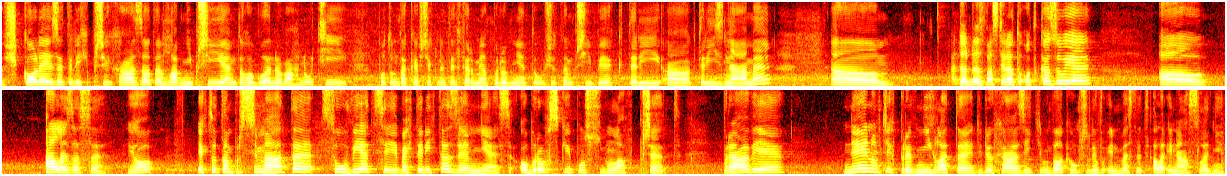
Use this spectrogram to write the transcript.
školy, ze kterých přicházel ten hlavní příjem toho Glenova hnutí, potom také všechny ty firmy a podobně, to už je ten příběh, který, eh, který známe. A to vlastně na to odkazuje, ale zase, jo, jak to tam prostě máte, jsou věci, ve kterých ta země se obrovsky posunula vpřed. Právě nejenom v těch prvních letech, kdy dochází tím velkému přílivu investic, ale i následně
